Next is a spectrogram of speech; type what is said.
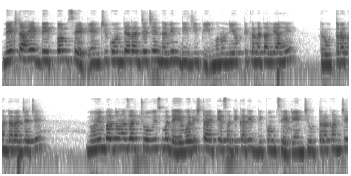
नेक्स्ट आहे दीपम सेठ यांची कोणत्या राज्याचे नवीन डी जी पी म्हणून नियुक्ती करण्यात आली आहे? तर उत्तराखंड राज्याचे. नोव्हेंबर दोन हजार चोवीसमध्ये वरिष्ठ आय पी एस अधिकारी दीपम सेठ यांची उत्तराखंडचे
